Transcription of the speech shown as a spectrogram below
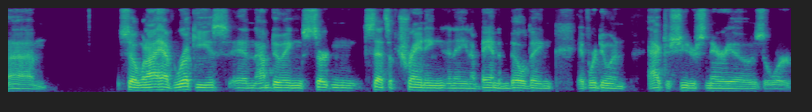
Um, so when I have rookies and I'm doing certain sets of training in a, an abandoned building, if we're doing active shooter scenarios or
